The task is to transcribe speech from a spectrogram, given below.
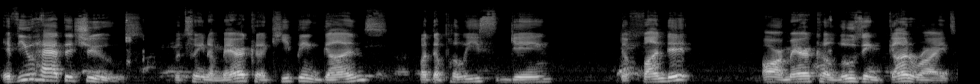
if you had to choose between America keeping guns but the police getting defunded or America losing gun rights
